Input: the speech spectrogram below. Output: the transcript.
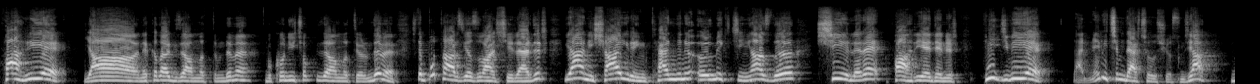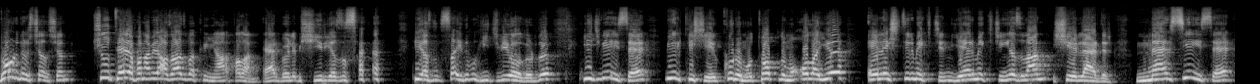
Fahriye ya ne kadar güzel anlattım değil mi? Bu konuyu çok güzel anlatıyorum değil mi? İşte bu tarz yazılan şiirlerdir. Yani şairin kendini övmek için yazdığı şiirlere fahriye denir. Hicviye. Ya ne biçim ders çalışıyorsunuz ya? Doğru dürüst çalışın. Şu telefona biraz az bakın ya falan. Eğer böyle bir şiir yazılsa yazılsaydı bu hicviye olurdu. Hicviye ise bir kişiyi, kurumu, toplumu, olayı eleştirmek için, yermek için yazılan şiirlerdir. Mersiye ise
